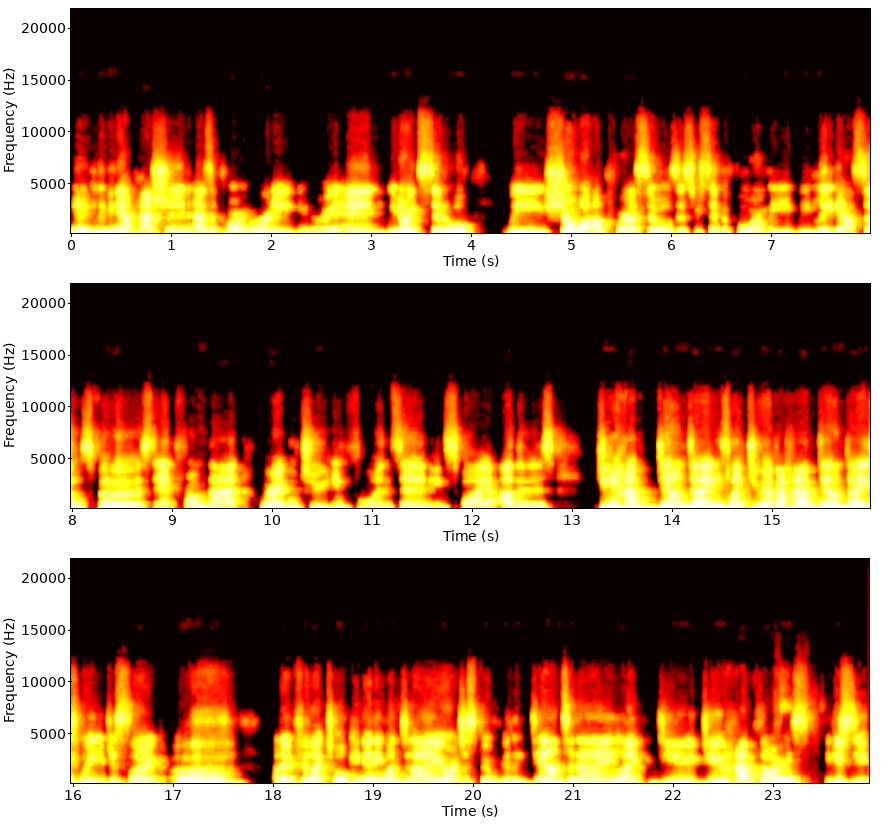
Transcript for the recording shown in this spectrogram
you know, living our passion as a priority, you know, and we don't settle. We show up for ourselves, as we said before, and we, we lead ourselves first. And from that, we're able to influence and inspire others. Do you have down days? Like, do you ever have down days where you just like, oh, I don't feel like talking to anyone today, or I just feel really down today. Like, do you do you have those? Because you,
